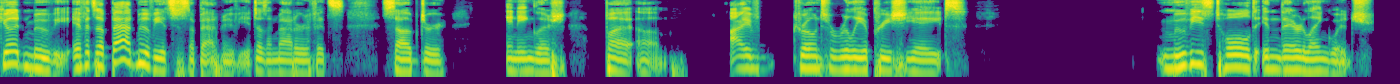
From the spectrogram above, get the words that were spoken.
good movie. If it's a bad movie, it's just a bad movie. It doesn't matter if it's subbed or in English. But um, I've grown to really appreciate movies told in their language.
